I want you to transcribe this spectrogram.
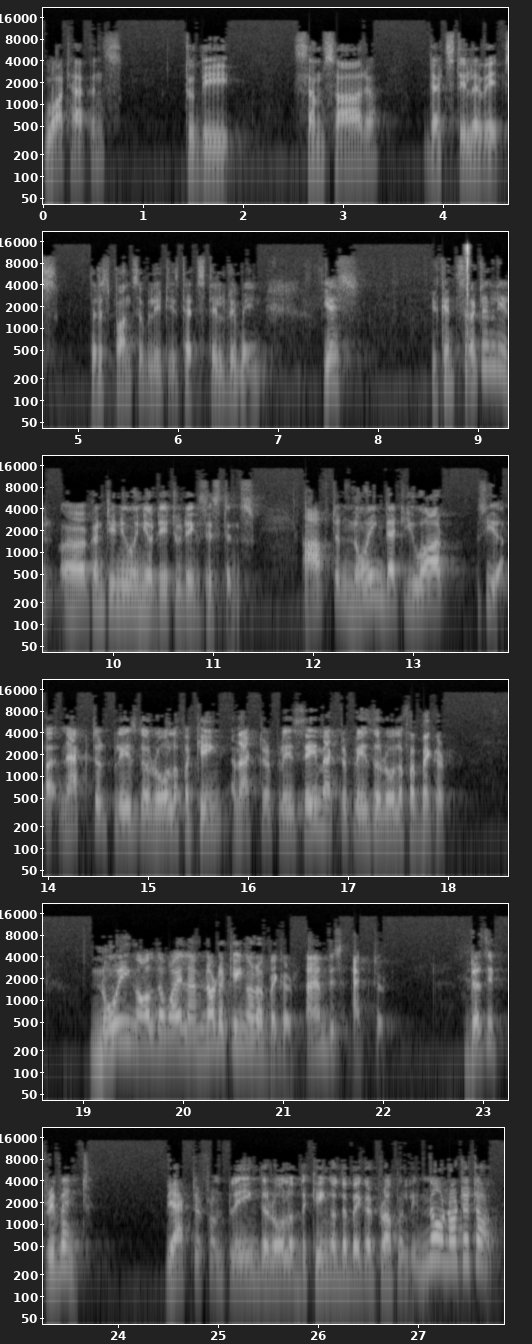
What happens to the samsara that still awaits, the responsibilities that still remain? Yes, you can certainly uh, continue in your day to day existence. After knowing that you are, see, an actor plays the role of a king, an actor plays, same actor plays the role of a beggar. Knowing all the while I'm not a king or a beggar, I am this actor. Does it prevent the actor from playing the role of the king or the beggar properly? No, not at all.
